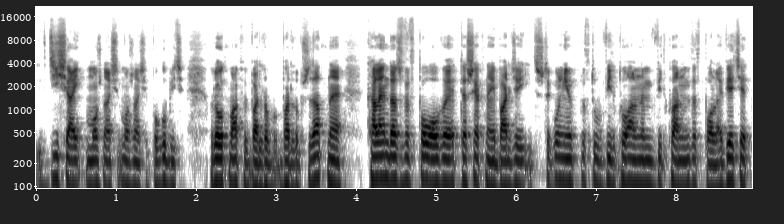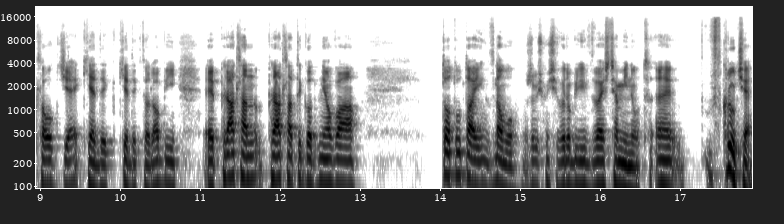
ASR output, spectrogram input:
dzisiaj można się, można się pogubić. Roadmapy bardzo, bardzo przydatne. Kalendarz zespołowy też jak najbardziej, szczególnie po prostu w wirtualnym, wirtualnym zespole. Wiecie co, gdzie, kiedy, kiedy kto robi. E, praca, praca tygodniowa to tutaj znowu, żebyśmy się wyrobili w 20 minut. E, w skrócie,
